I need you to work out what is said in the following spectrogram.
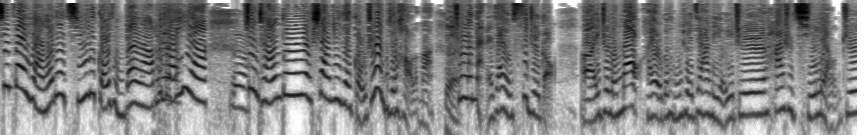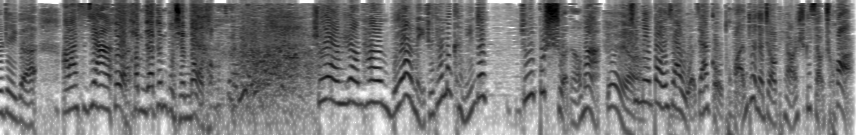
现在养了这其余的狗怎么办啊？不同意啊！正常都上这个狗证不就好了嘛？对说我奶奶家有四只狗，啊、一只龙猫，还有个同学家里有一只哈士奇，两只这个阿拉斯加。呵，他们家真不嫌闹腾。说要是让他们不要哪只，他们肯定都就是不舍得嘛。对呀顺便报一下我家狗团团的照片，是个小串儿，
